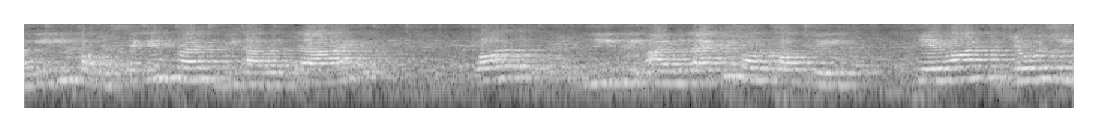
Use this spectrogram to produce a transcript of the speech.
Again, for the second prize, we have a tie. First, we- I would like to call for please, Kevan Joshi.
